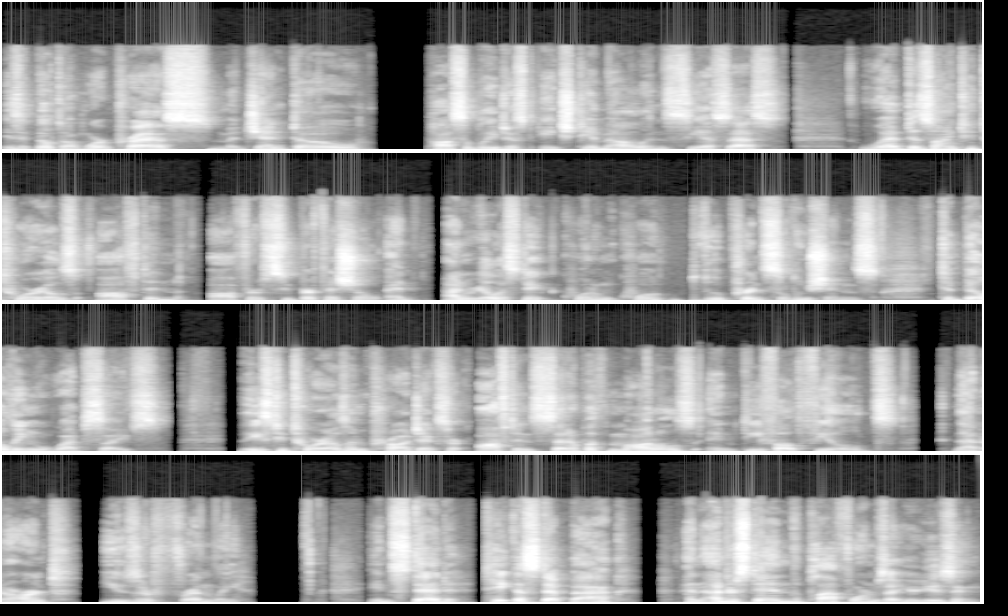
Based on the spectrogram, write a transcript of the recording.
Is it built on WordPress, Magento, possibly just HTML and CSS, web design tutorials often offer superficial and unrealistic quote unquote blueprint solutions to building websites. These tutorials and projects are often set up with models and default fields that aren't user friendly. Instead, take a step back and understand the platforms that you're using.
